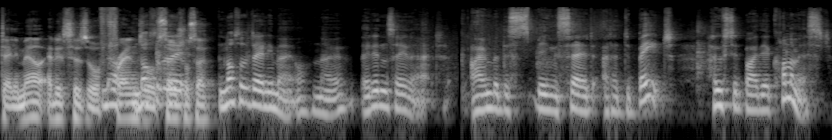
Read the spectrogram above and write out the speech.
Daily Mail, editors, or No, friends, or social the? Not at the Daily Mail, no. They didn't say that. I remember this being said at a debate hosted by The Economist,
